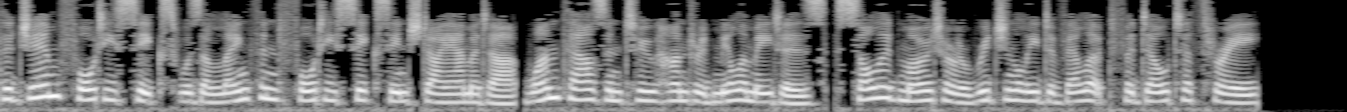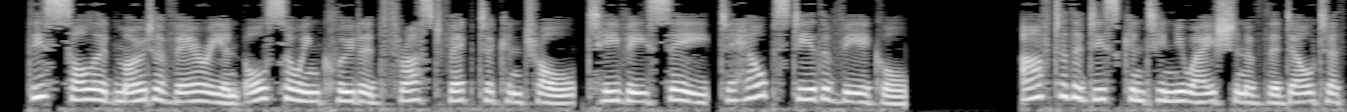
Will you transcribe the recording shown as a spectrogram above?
The GEM 46 was a lengthened 46-inch diameter 1,200 mm solid motor originally developed for Delta III. This solid motor variant also included thrust vector control (TVC) to help steer the vehicle. After the discontinuation of the Delta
